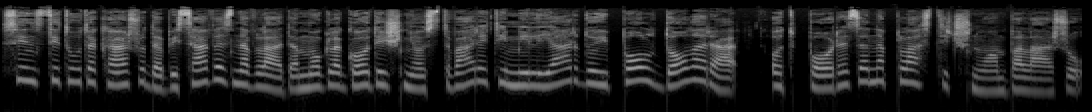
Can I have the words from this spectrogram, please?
S instituta kažu da bi savezna vlada mogla godišnje ostvariti milijardu i pol dolara od poreza na plastičnu ambalažu.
